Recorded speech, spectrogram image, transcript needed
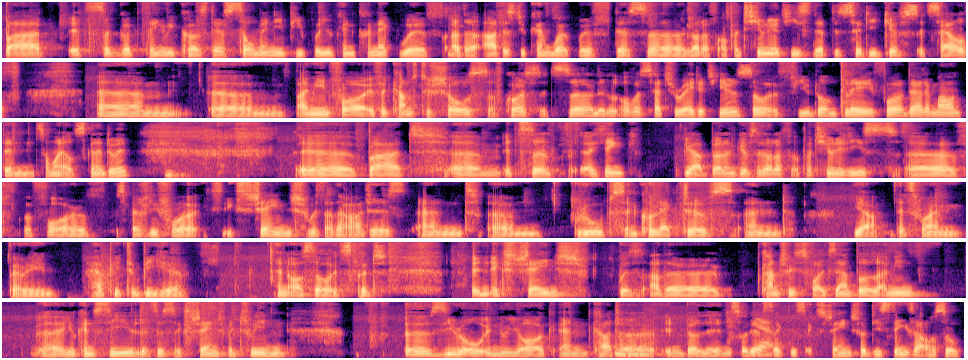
but it's a good thing because there's so many people you can connect with, other artists you can work with. There's a lot of opportunities that the city gives itself. Um, um, I mean, for if it comes to shows, of course, it's a little oversaturated here. So if you don't play for that amount, then someone else is going to do it. Uh, but um, it's, uh, I think, yeah, Berlin gives a lot of opportunities uh, for, especially for ex exchange with other artists and um, groups and collectives, and yeah, that's why I'm very happy to be here. And also, it's good in exchange with other countries. For example, I mean, uh, you can see this exchange between uh, Zero in New York and Kater mm-hmm. in Berlin. So there's yeah. like this exchange. So these things are also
